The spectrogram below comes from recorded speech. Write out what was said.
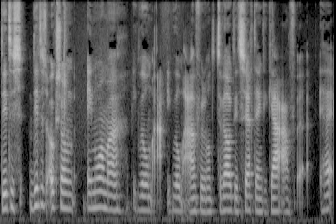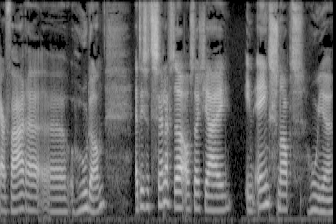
Dit is, dit is ook zo'n enorme. Ik wil, hem, ik wil hem aanvullen, want terwijl ik dit zeg, denk ik ja, aan, ervaren, uh, hoe dan? Het is hetzelfde als dat jij ineens snapt hoe je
